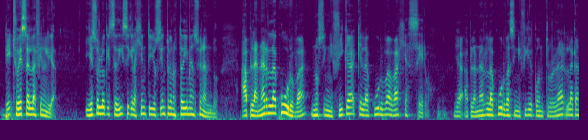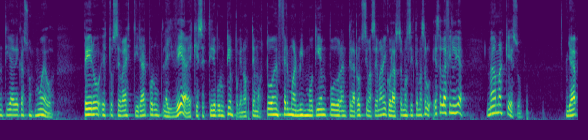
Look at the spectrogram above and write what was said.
De hecho, esa es la finalidad. Y eso es lo que se dice que la gente yo siento que no está dimensionando. Aplanar la curva no significa que la curva baje a cero. ¿ya? Aplanar la curva significa controlar la cantidad de casos nuevos. Pero esto se va a estirar por un... La idea es que se estire por un tiempo, que no estemos todos enfermos al mismo tiempo durante la próxima semana y colapsemos el sistema de salud. Esa es la finalidad. Nada más que eso. ¿Ya?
